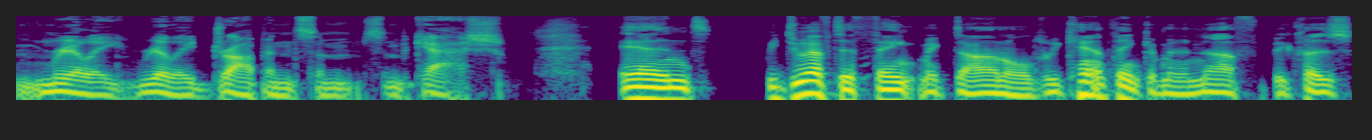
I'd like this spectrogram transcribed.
really, really dropping some, some cash. And we do have to thank McDonald. We can't thank him enough because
